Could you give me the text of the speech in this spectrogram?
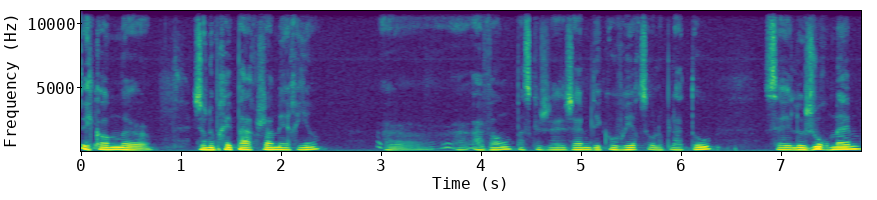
Et comme euh, je ne prépare jamais rien euh, avant, parce que j'aime découvrir sur le plateau, c'est le jour même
